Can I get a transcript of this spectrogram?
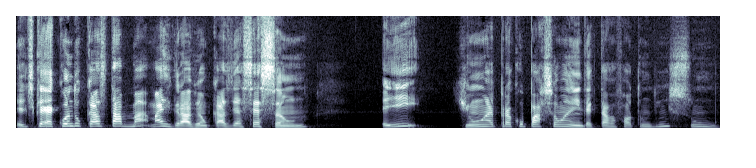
ele disse que é quando o caso está mais grave, é um caso de exceção. Né? E tinha uma preocupação ainda, que estava faltando insumo,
